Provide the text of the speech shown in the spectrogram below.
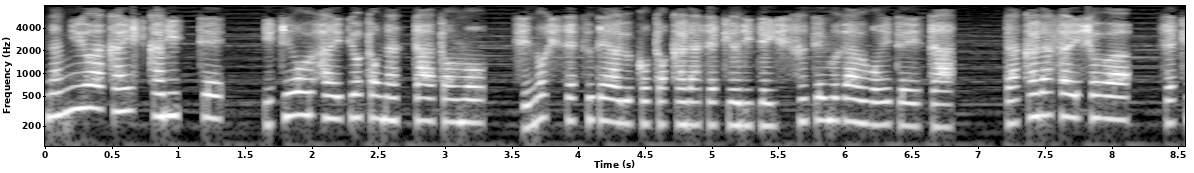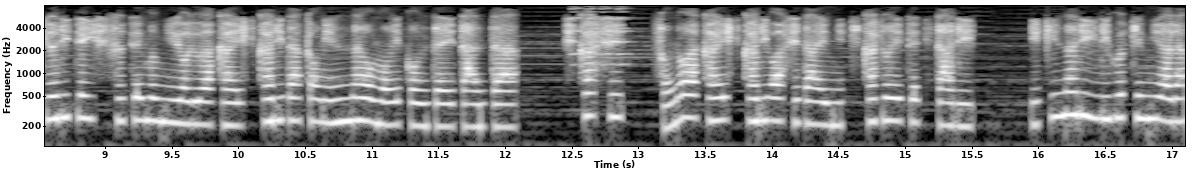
何よ赤い光って、一応廃墟となった後も、市の施設であることからセキュリティシステムが動いていた。だから最初は、セキュリティシステムによる赤い光だとみんな思い込んでいたんだ。しかし、その赤い光は次第に近づいてきたり、いきなり入り口に現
